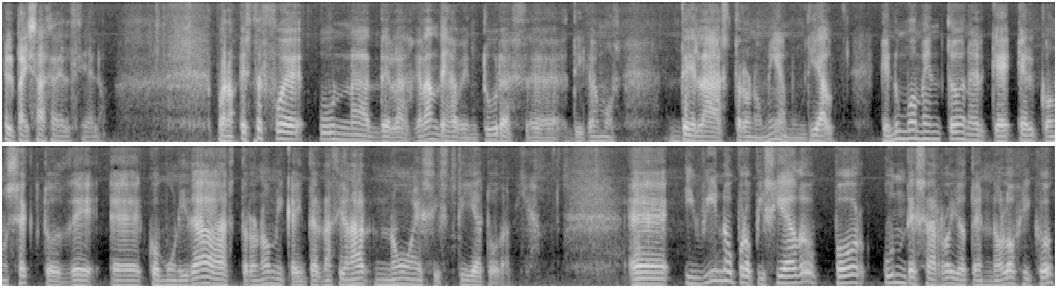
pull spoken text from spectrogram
el paisaje del cielo. Bueno, esta fue una de las grandes aventuras, eh, digamos, de la astronomía mundial en un momento en el que el concepto de eh, comunidad astronómica internacional no existía todavía. Eh, y vino propiciado por un desarrollo tecnológico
